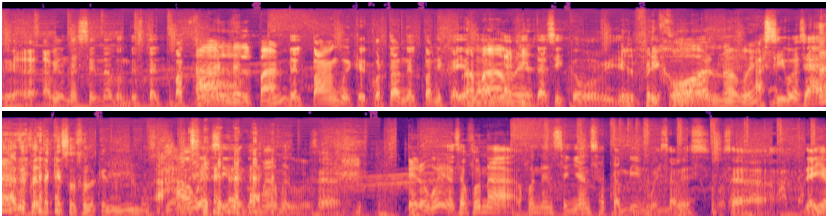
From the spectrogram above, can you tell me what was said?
Eh, había una escena donde está el pato. Ah, ¿el del pan? Del pan, güey, que cortaban el pan y caía No la lajita así como. y El frijol, ¿no, güey? Así, güey, o sea. Haz de cuenta que eso es lo que vivimos. Ajá, güey, así de no mames, güey, o sea. Pero, güey, o sea, fue una, fue una enseñanza también, güey, ¿sabes? O sea, de ahí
